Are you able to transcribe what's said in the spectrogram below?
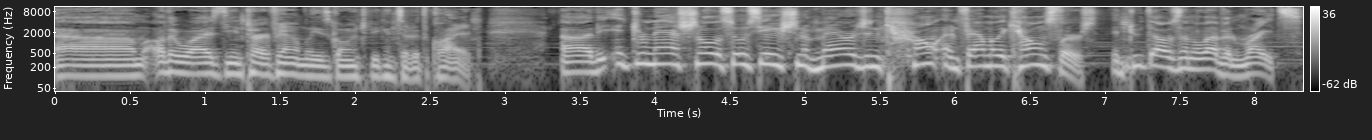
Um, otherwise, the entire family is going to be considered the client. Uh, the International Association of Marriage and, Count- and Family Counselors in 2011 writes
